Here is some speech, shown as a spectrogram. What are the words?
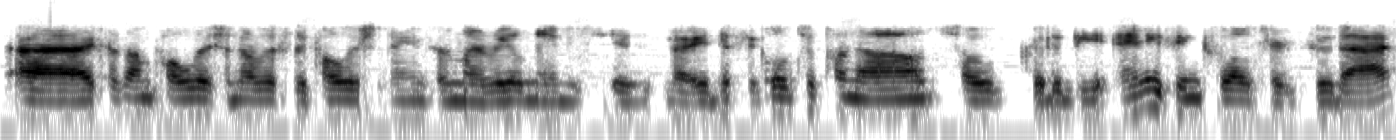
because I'm Polish and obviously Polish names and my real name is, is very difficult to pronounce, so could it be anything closer to that?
